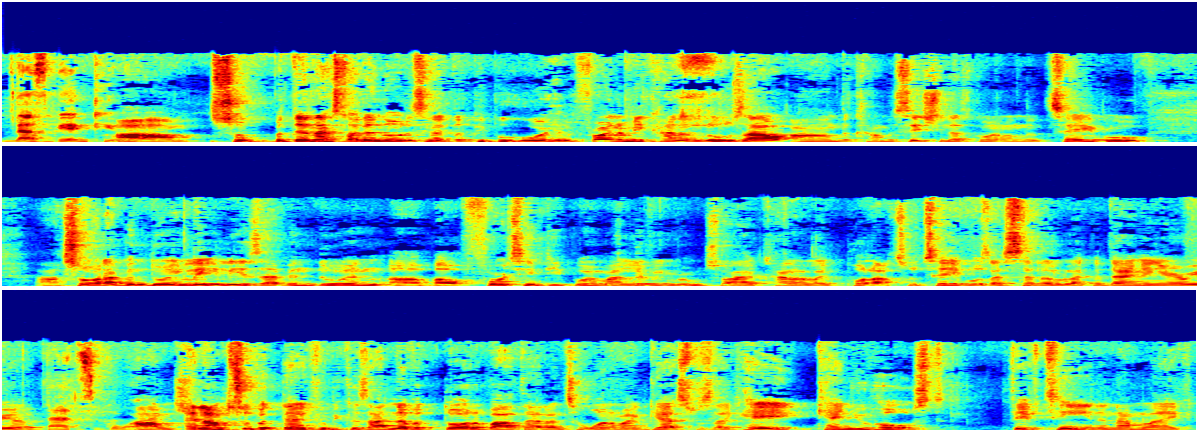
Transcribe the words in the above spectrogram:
That's being cute. Um, so, but then I started noticing that the people who are in front of me kind of lose out on the conversation that's going on the table. Uh, so what I've been doing lately is I've been doing uh, about 14 people in my living room. So I kind of like pull out two tables. I set up like a dining area. That's Um, gorgeous. and I'm super thankful because I never thought about that until one of my guests was like, "Hey, can you host 15?" And I'm like,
